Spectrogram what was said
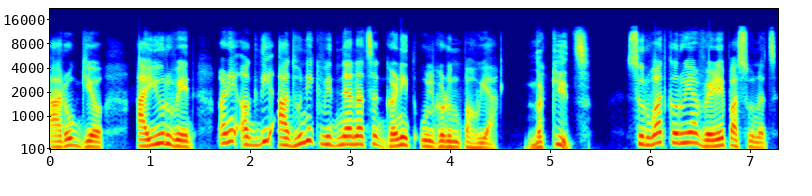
आरोग्य आयुर्वेद आणि अगदी आधुनिक विज्ञानाचं गणित उलगडून पाहूया. नक्कीच. सुरुवात करूया वेळेपासूनच.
